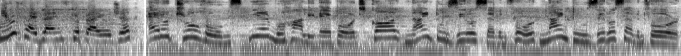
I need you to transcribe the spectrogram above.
News headlines के प्रायोजक Aerotro homes near Mohali airport call 92074 92074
